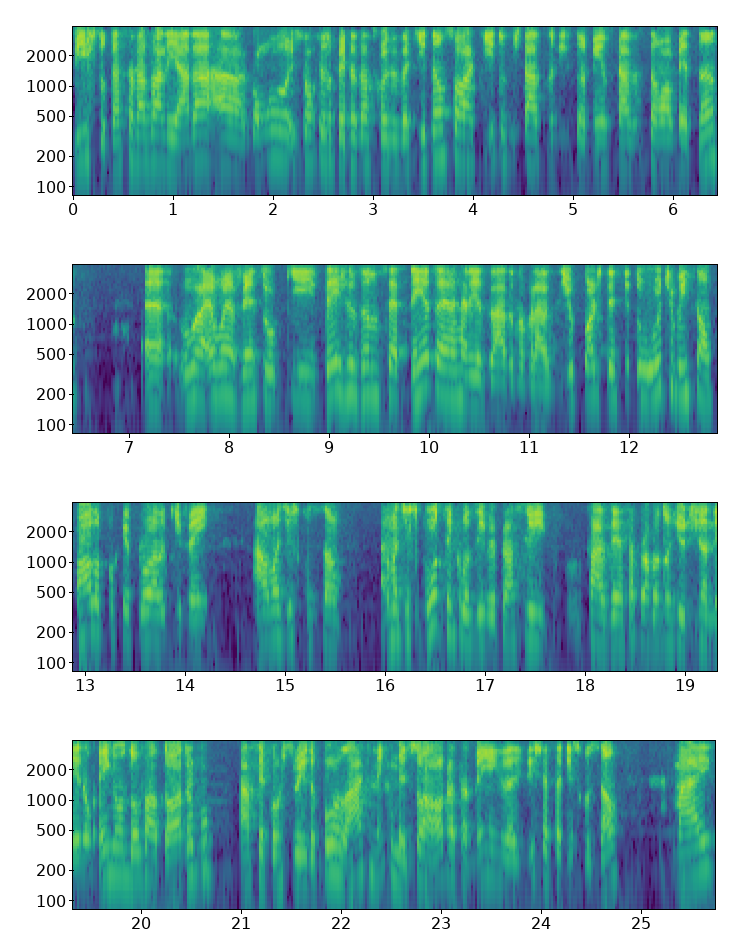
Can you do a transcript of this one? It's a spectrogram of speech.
visto, está sendo avaliada a, como estão sendo feitas as coisas aqui, não só aqui, nos Estados Unidos também os casos estão aumentando. É, é um evento que desde os anos 70 é realizado no Brasil, pode ter sido o último em São Paulo, porque para o ano que vem há uma discussão, há uma disputa, inclusive, para se fazer essa prova no Rio de Janeiro em um novo autódromo a ser construído por lá, que nem começou a obra também, ainda existe essa discussão, mas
